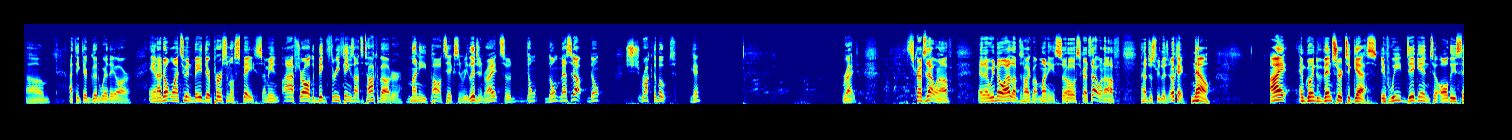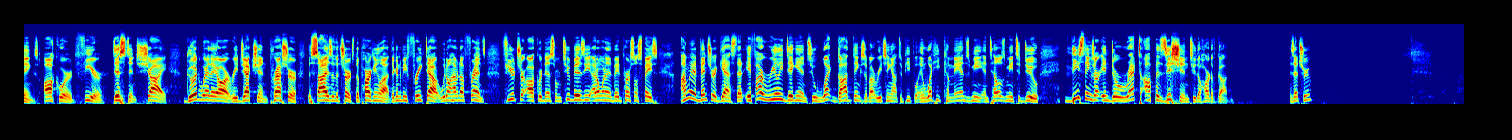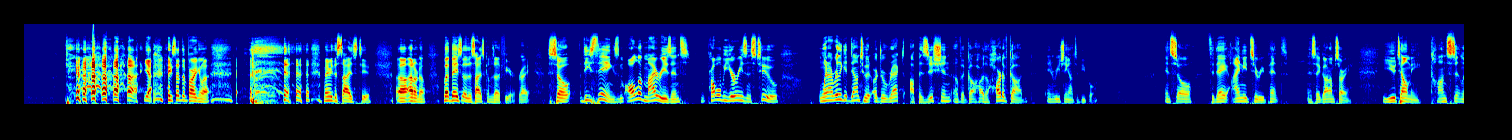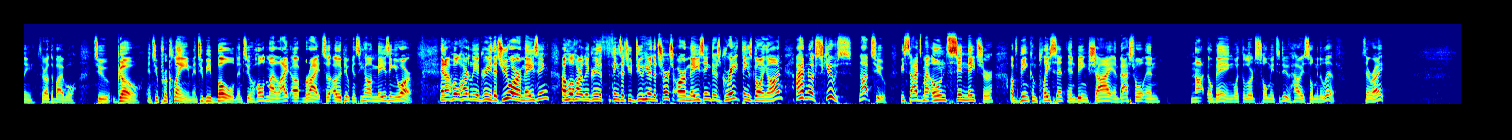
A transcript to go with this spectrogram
Um, I think they're good where they are. And I don't want to invade their personal space. I mean, after all, the big three things not to talk about are money, politics, and religion, right? So don't don't mess it up. Don't sh- rock the boat. Okay. Right. Scratch that one off. And then we know I love to talk about money, so scratch that one off. Not just religion. Okay, now I am going to venture to guess if we dig into all these things awkward, fear, distance, shy, good where they are, rejection, pressure, the size of the church, the parking lot, they're going to be freaked out. We don't have enough friends, future awkwardness, I'm too busy, I don't want to invade personal space. I'm going to venture a guess that if I really dig into what God thinks about reaching out to people and what He commands me and tells me to do, these things are in direct opposition to the heart of God. Is that true? yeah, except the parking lot. Maybe the size too. Uh, I don't know. But basically, the size comes out of fear, right? So these things, all of my reasons, probably your reasons too, when I really get down to it, are direct opposition of the, God, the heart of God in reaching out to people. And so today I need to repent and say, God, I'm sorry. You tell me constantly throughout the Bible to go and to proclaim and to be bold and to hold my light up bright so other people can see how amazing you are. And I wholeheartedly agree that you are amazing. I wholeheartedly agree that the things that you do here in the church are amazing. There's great things going on. I have no excuse not to, besides my own sin nature of being complacent and being shy and bashful and not obeying what the Lord's told me to do, how He's told me to live. Is that right?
